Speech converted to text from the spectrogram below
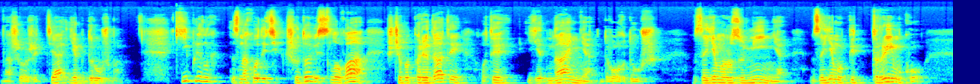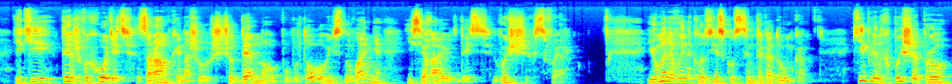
нашого життя, як дружба. Кіплінг знаходить чудові слова, щоб передати оте єднання двох душ, взаєморозуміння, взаємопідтримку, які теж виходять за рамки нашого щоденного побутового існування і сягають десь вищих сфер. І у мене виникла в зв'язку з цим така думка. Кіплінг пише про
